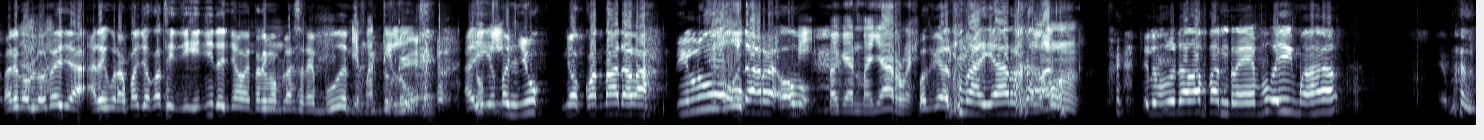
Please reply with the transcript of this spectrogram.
Pada goblok aja. Ada kurang mah jokot hiji-hiji dan nyawa eta lima belas ribuan Iya, mah tilu. ayo Cumi. menyuk nyokotna adalah tilu udara. Oh. Bagian mayar weh. Bagian mayar. Ulang. puluh delapan ribu aing mahal. Emang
